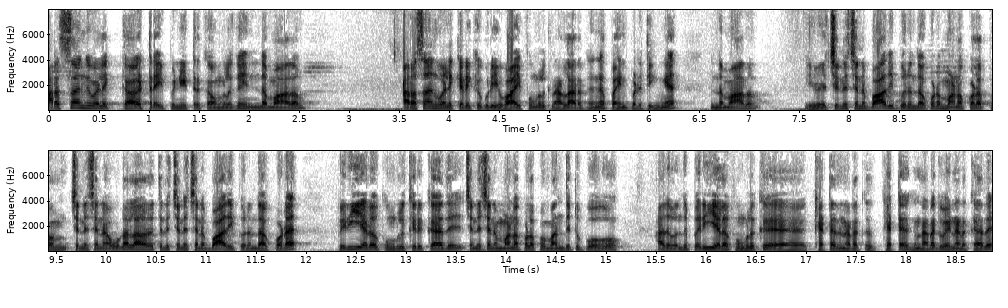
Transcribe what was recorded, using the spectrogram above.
அரசாங்க வேலைக்காக ட்ரை பண்ணிட்டு இருக்கவங்களுக்கு இந்த மாதம் அரசாங்க வேலை கிடைக்கக்கூடிய வாய்ப்பு உங்களுக்கு நல்லா இருக்குங்க. பயன்படுத்திங்க இந்த மாதம் சின்ன சின்ன பாதிப்பு இருந்தால் கூட மனக்குழப்பம் சின்ன சின்ன உடல் ஆரோக்கியத்தில் சின்ன சின்ன பாதிப்பு இருந்தால் கூட பெரிய அளவுக்கு உங்களுக்கு இருக்காது. சின்ன சின்ன மனக்குழப்பம் வந்துட்டு போகும். அது வந்து பெரிய அளவுக்கு உங்களுக்கு கெட்டது நடக்கு கெட்டது நடக்கவே நடக்காது.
